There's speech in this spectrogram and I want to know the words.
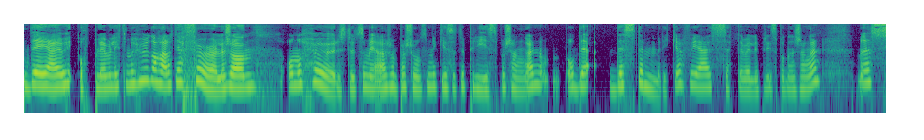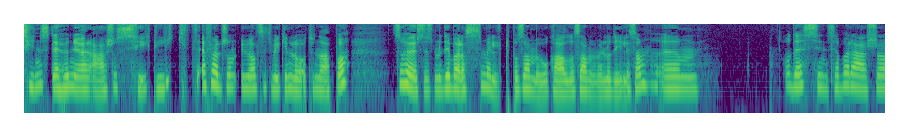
det jeg opplever litt med hun er at jeg føler sånn Og nå høres det ut som jeg er sånn person som ikke setter pris på sjangeren, og det, det stemmer ikke, for jeg setter veldig pris på den sjangeren, men jeg syns det hun gjør, er så sykt likt. Jeg føler sånn uansett hvilken låt hun er på, så høres det ut som de bare har smelt på samme vokal og samme melodi, liksom. Um, og det syns jeg bare er så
